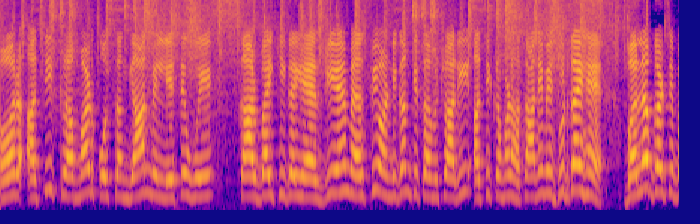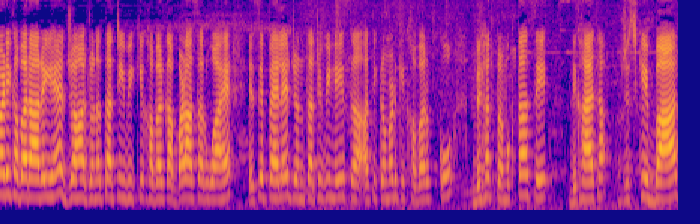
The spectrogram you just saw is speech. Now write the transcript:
और अतिक्रमण को संज्ञान में लेते हुए कार्रवाई की गई है। एसडीएम, एसपी और निगम के कर्मचारी अतिक्रमण हटाने में जुट गए हैं। बल्लभगढ़ से बड़ी खबर आ रही है, जहाँ जनता टीवी की खबर का बड़ा असर हुआ है। इससे पहले जनता टीवी ने इस अतिक्रमण की खबर को बेहद प्रमुखता से दिखाया था, जिसके बाद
